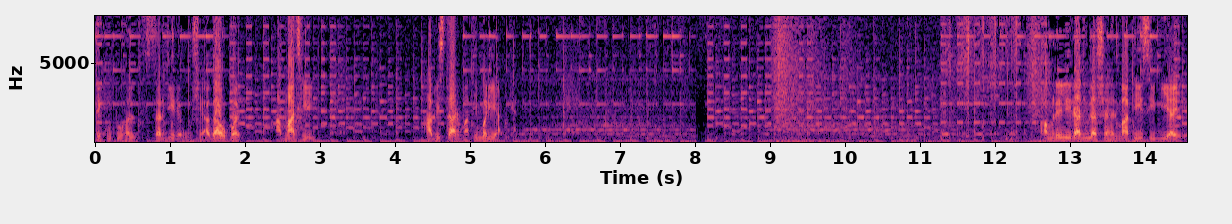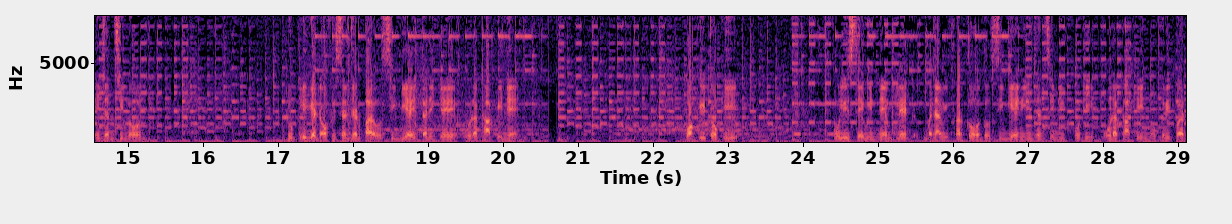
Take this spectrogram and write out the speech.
તે કુતૂહલ સર્જી રહ્યું છે. અગાઉ પણ આ માછલી આ વિસ્તારમાંથી મળી આવી હતી. અમરેલી રાજુલા શહેરમાંથી સીબીઆઈ એજન્સીનો ડુપ્લિકેટ ઓફિસર ઝડપાયો સીબીઆઈ તરીકે ઓળખ આપીને વોકી ટોકી પોલીસ સેવી નેમ પ્લેટ બનાવી ફરતો હતો સીબીઆઈની એજન્સીની ખોટી ઓળખ આપી નોકરી પર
